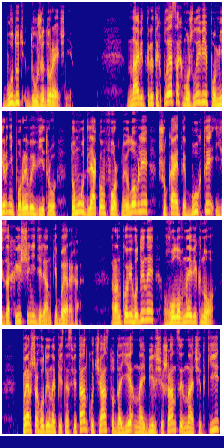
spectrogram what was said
будуть дуже доречні. На відкритих плесах можливі помірні пориви вітру, тому для комфортної ловлі шукайте бухти й захищені ділянки берега. Ранкові години головне вікно. Перша година після світанку часто дає найбільші шанси на чіткі,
